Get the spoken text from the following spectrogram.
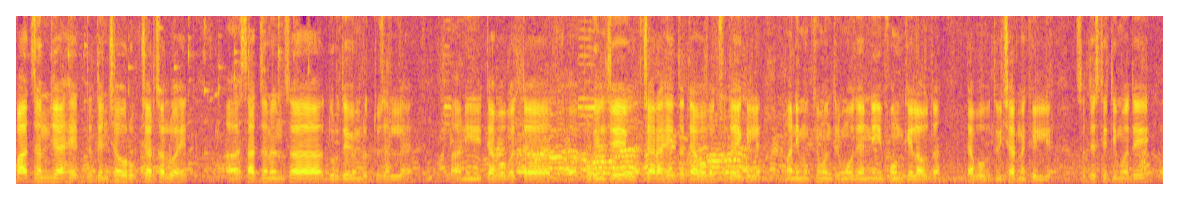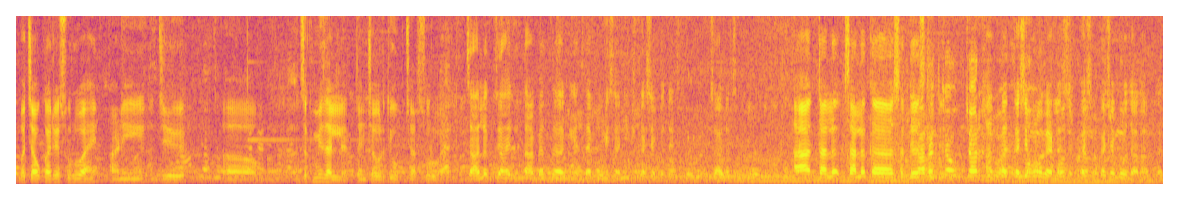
पाच जण जे आहेत तर त्यांच्यावर उपचार चालू आहेत. सात जणांचा दुर्दैवी मृत्यू झालेला आहे. आणि त्याबाबत पुढील जे उपचार आहेत तर त्याबाबत सुद्धा हे केले. आणि मुख्यमंत्री मोदयांनी फोन केला होता. त्याबाबत विचारणा केली आहे. सद्यस्थितीमध्ये बचाव कार्य सुरू आहे आणि जे जखमी झालेले आहेत. त्यांच्यावरती उपचार सुरू आहे चालक जो आहे तो ताब्यात घेतलाय पोलिसांनी की कशा पद्धतीने? चालक. आ, चालक चालक सद्यस्थिती अपघात कशामुळे घडला सर? कशामुळे झाला अपघात?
